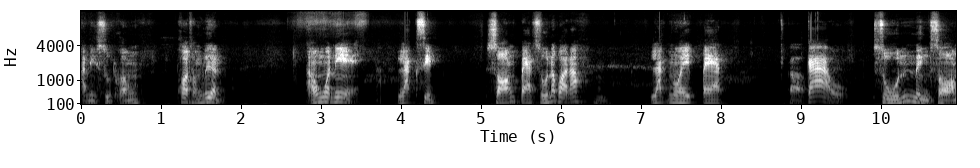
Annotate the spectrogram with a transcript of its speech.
อันนี้สูตรของพ่อทองเลื่อน เอางวดนี้หลักสิบ สองแปดศูนย์นะพอเนาะอืม หลักหน่วยแปดเก้าเก้าศูนย์หนึ่งสอง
